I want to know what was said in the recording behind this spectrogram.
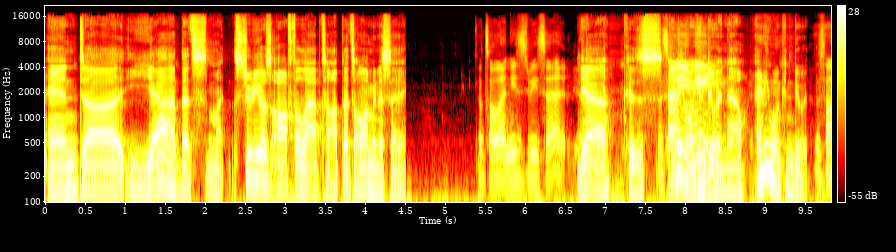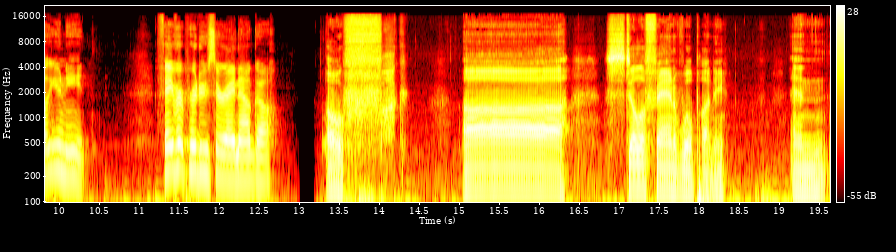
And uh, yeah, that's my studio's off the laptop. That's all I'm gonna say. That's all that needs to be said. Yeah, because you anyone can do it now. Anyone can do it. That's all you need. Favorite producer right now, go. Oh. Uh still a fan of Will Putney. And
